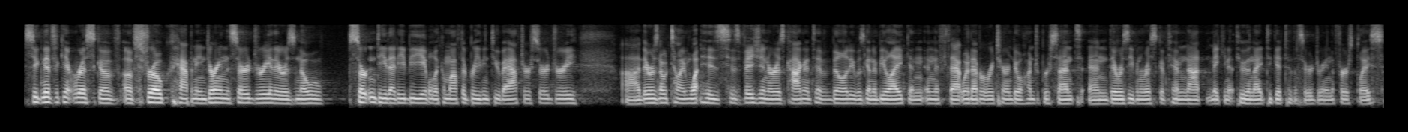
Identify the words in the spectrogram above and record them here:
significant risk of, of stroke happening during the surgery. There was no certainty that he'd be able to come off the breathing tube after surgery. Uh, there was no telling what his, his vision or his cognitive ability was going to be like and, and if that would ever return to 100%. And there was even risk of him not making it through the night to get to the surgery in the first place.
